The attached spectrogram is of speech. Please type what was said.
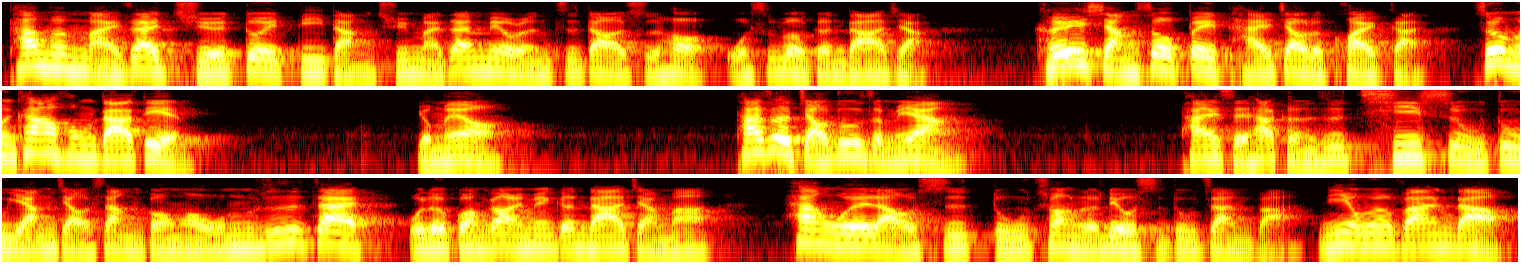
他们买在绝对低档区，买在没有人知道的时候，我是不是有跟大家讲，可以享受被抬轿的快感？所以，我们看到宏达电有没有？它这个角度怎么样？拍谁？它可能是七十五度仰角上攻哦。我们不是在我的广告里面跟大家讲吗？汉伟老师独创的六十度战法，你有没有发现到？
